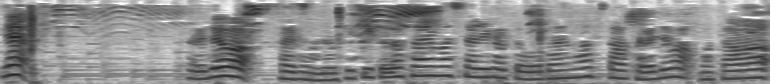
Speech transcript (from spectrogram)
ね。それでは、最後までお聴きくださいましてありがとうございました。それでは、また。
